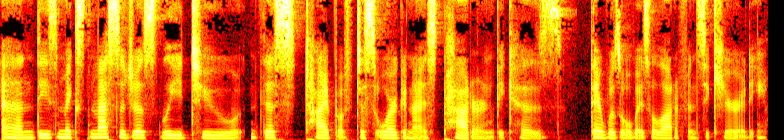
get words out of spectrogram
And these mixed messages lead to this type of disorganized pattern because there was always a lot of insecurity.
